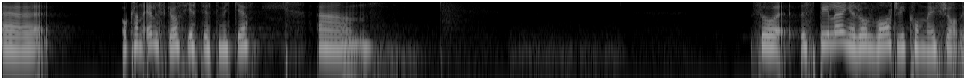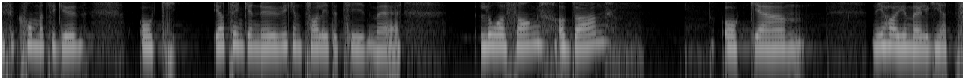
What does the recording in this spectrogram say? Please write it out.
Eh, och han älskar oss jättemycket. Um, så det spelar ingen roll vart vi kommer ifrån, vi ska komma till Gud. Och jag tänker nu vi kan ta lite tid med lovsång och bön. Och um, ni har ju möjlighet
